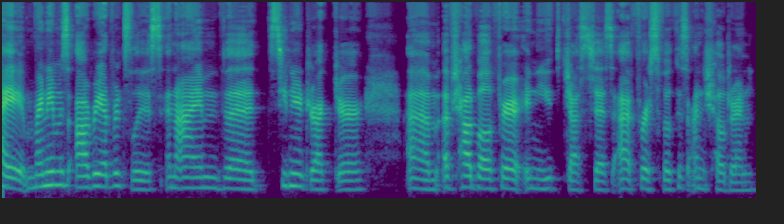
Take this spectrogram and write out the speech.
Hi, my name is Aubrey Edwards Luce, and I'm the Senior Director um, of Child Welfare and Youth Justice at First Focus on Children.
